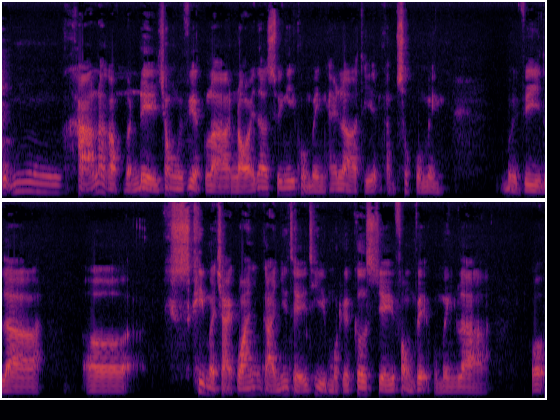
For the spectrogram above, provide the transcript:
cũng khá là gặp vấn đề trong cái việc là nói ra suy nghĩ của mình hay là thể hiện cảm xúc của mình. Bởi vì là uh, khi mà trải qua những cái như thế thì một cái cơ chế phòng vệ của mình là có,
